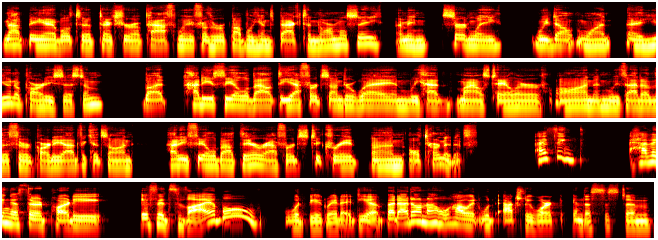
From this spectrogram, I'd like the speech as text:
not being able to picture a pathway for the Republicans back to normalcy. I mean, certainly we don't want a uniparty system, but how do you feel about the efforts underway? And we had Miles Taylor on, and we've had other third party advocates on. How do you feel about their efforts to create an alternative? I think having a third party, if it's viable, would be a great idea. But I don't know how it would actually work in the system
